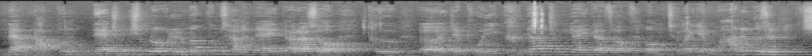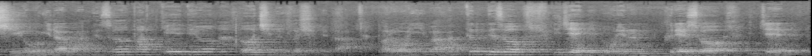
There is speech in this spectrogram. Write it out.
나, 나쁜 내 중심으로 얼만큼 사느냐에 따라서 그 어, 이제 본이 크냐 적냐에 따라서 엄청나게 많은 것을 지옥이라고 하는 데서 받게 되어지는 것입니다. 바로 이와 같은 데서 이제 우리는 그래서 이제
